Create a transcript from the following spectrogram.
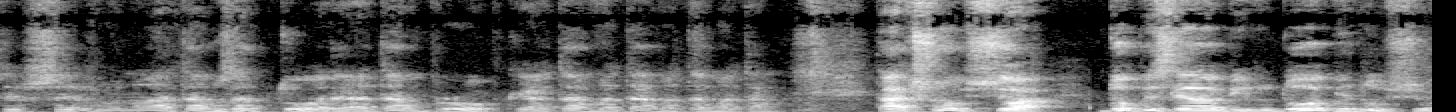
Це все ж воно, а там затори, а там пробки, а там, а там, а там, а там. Так що все, до після обіду. До обіду все.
